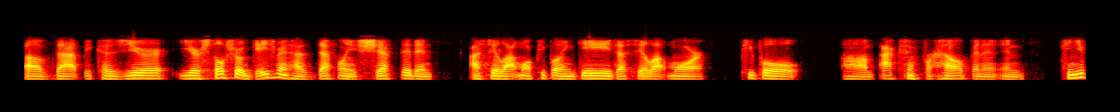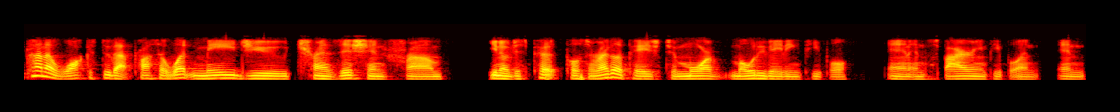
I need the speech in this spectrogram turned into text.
of that because your your social engagement has definitely shifted and I see a lot more people engaged. I see a lot more people um, asking for help and and can you kind of walk us through that process? What made you transition from you know just posting regular page to more motivating people and inspiring people and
